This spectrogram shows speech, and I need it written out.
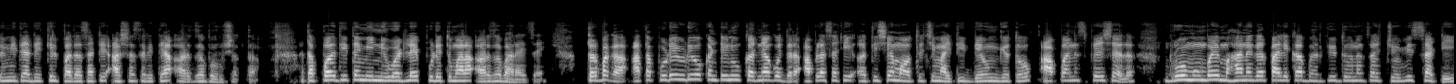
तुम्ही त्या देखील पदासाठी अशाच रित्या अर्ज भरू शकता. आता पद इथं मी निवडले पुढे तुम्हाला अर्ज भरायचा आहे तर बघा आता पुढे व्हिडिओ कंटिन्यू करण्याअगोदर आपल्यासाठी अतिशय महत्वाची माहिती देऊन घेतो. आपण स्पेशल बृह मुंबई महानगरपालिका भरती दोन हजार चोवीससाठी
